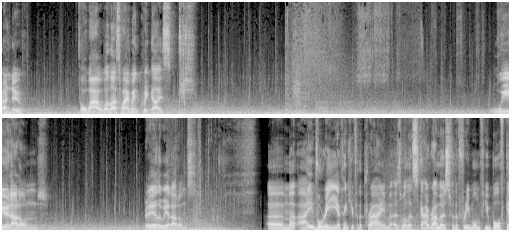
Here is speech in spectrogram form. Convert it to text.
Brand new. Oh wow, well that's why it went quick guys. Weird add-ons. Really weird add-ons. Um, Ivory, I thank you for the Prime, as well as Sky for the free month. You both get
